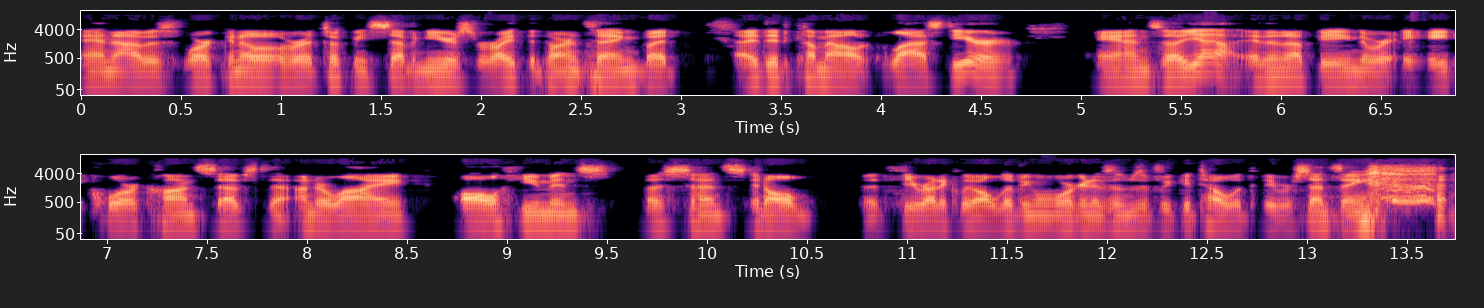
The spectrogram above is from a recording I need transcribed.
And I was working over, it took me seven years to write the darn thing, but I did come out last year. And uh, yeah, it ended up being there were eight core concepts that underlie all humans, a sense, and all uh, theoretically all living organisms, if we could tell what they were sensing, but,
